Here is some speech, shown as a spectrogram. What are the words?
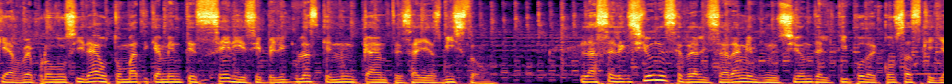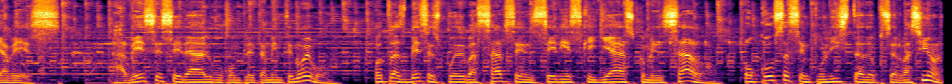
que reproducirá automáticamente series y películas que nunca antes hayas visto. Las selecciones se realizarán en función del tipo de cosas que ya ves. A veces será algo completamente nuevo, otras veces puede basarse en series que ya has comenzado o cosas en tu lista de observación.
